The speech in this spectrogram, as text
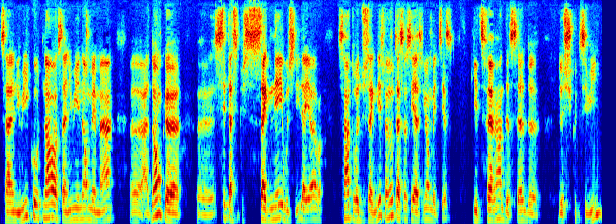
ça nuit. Côte-Nord, ça nuit énormément. Euh, donc, euh, c'est à Saguenay aussi, d'ailleurs, Centre du Saguenay. C'est une autre association métisse qui est différente de celle de, de Chicoutimi.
